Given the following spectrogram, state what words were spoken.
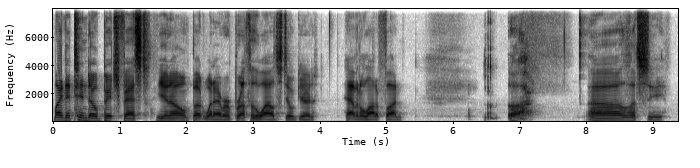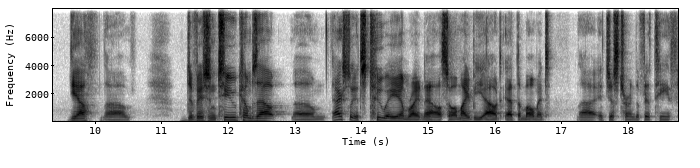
my Nintendo bitch fest, you know, but whatever. Breath of the Wild's still good. Having a lot of fun. Ugh. Uh, let's see. Yeah, um, Division Two comes out. Um, actually, it's two a.m. right now, so it might be out at the moment. Uh, it just turned the fifteenth.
